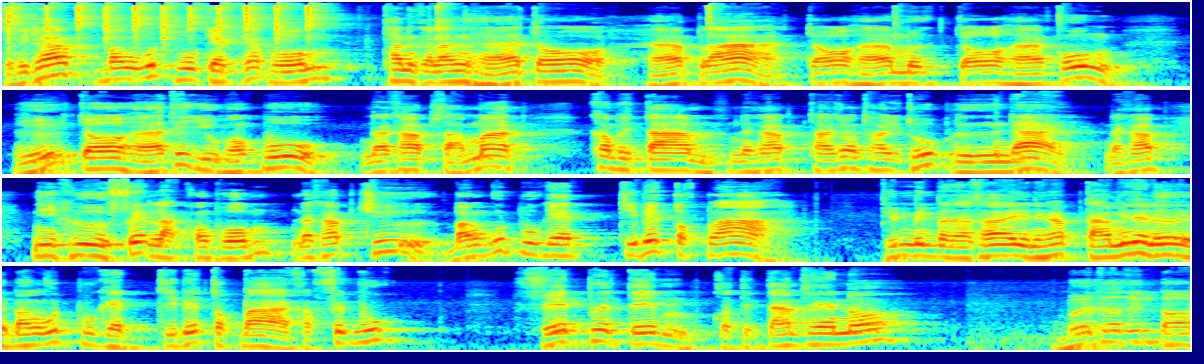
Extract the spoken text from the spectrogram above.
สวัสดีครับบังวุฒิภูเก็ตครับผม ท่านกำลังหาจอหาปลา จอหาหมึก จอหากุ้ง หรือจอหาที่อยู่ของปูนะครับ สามารถเข้าไปตามนะครับ ทางช่องทาง YouTube หรืออื่นได้นะครับ นี่คือเฟซหลักของผมนะครับ ชื่อบังวุฒิภูเก็ตจีเบสตกปลา พิมพ์เป็นภาษาไทยนะครับ ตามนี้ได้เลยบังวุฒิภูเก็ตจีเบสตกปลากับ Facebook เฟซเพื่อนเต็มกดติดตามแทนเนาะเบอร์โทรติดต่อ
